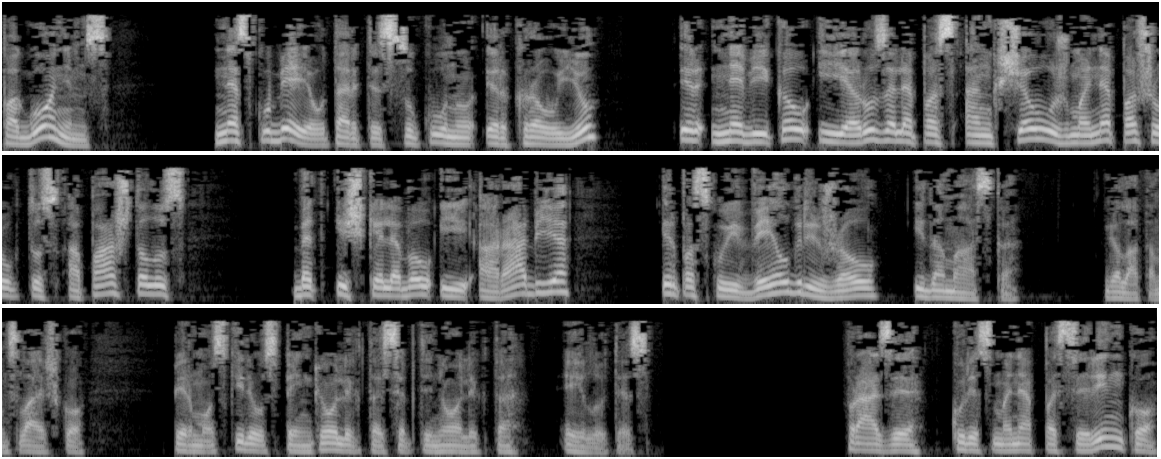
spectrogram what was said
pagonims, neskubėjau tartis su kūnu ir krauju ir nevykau į Jeruzalę pas anksčiau už mane pašauktus apaštalus, bet iškeliavau į Arabiją ir paskui vėl grįžau į Damaską. Galatams laiško pirmos kiriaus 15-17 eilutės frazė, kuris mane pasirinko,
